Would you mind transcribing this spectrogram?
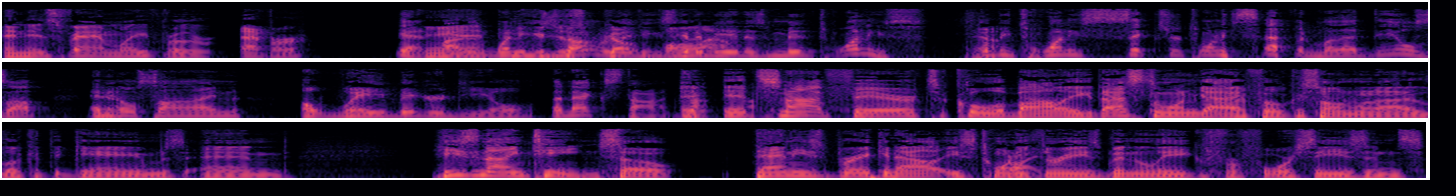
and his family forever. Yeah, and by And when he he's done with go it, he's going to be in his mid twenties. He'll Yeah. be twenty six or twenty seven when that deal's up, and he'll sign a way bigger deal the next time. It, it's not fair to Coulibaly. That's the one guy I focus on when I look at the games, and he's 19. So Danny's breaking out. He's 23. He's been in the league for four seasons.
